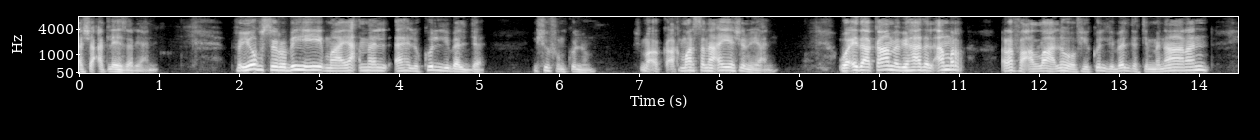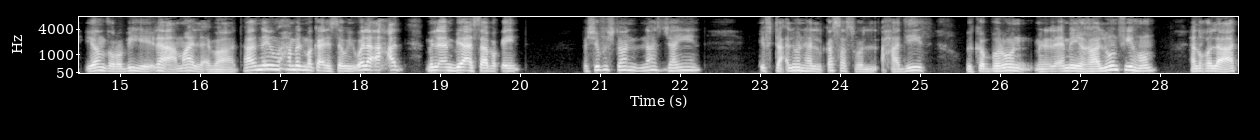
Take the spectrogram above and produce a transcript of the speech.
أشعة ليزر يعني. فيبصر به ما يعمل أهل كل بلدة يشوفهم كلهم. أقمار صناعية شنو يعني؟ وإذا قام بهذا الأمر رفع الله له في كل بلدة منارا ينظر به إلى أعمال العباد. هذا النبي محمد ما كان يسوي ولا أحد من الأنبياء السابقين. فشوفوا شلون الناس جايين يفتعلون هالقصص والأحاديث ويكبرون من الأئمة يغالون فيهم هالغلاة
